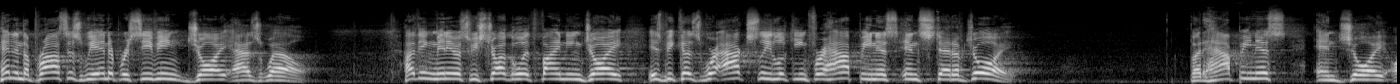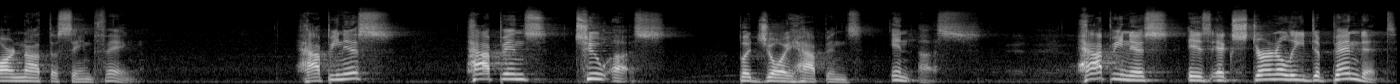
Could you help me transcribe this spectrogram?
and in the process, we end up receiving joy as well. I think many of us, we struggle with finding joy is because we're actually looking for happiness instead of joy. But happiness and joy are not the same thing. Happiness happens to us, but joy happens in us. Happiness is externally dependent,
